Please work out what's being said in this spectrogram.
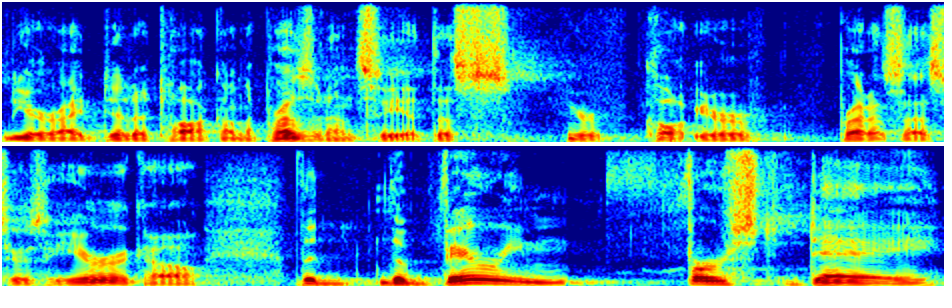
year I did a talk on the presidency at this, your, your predecessors a year ago, the, the very first day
